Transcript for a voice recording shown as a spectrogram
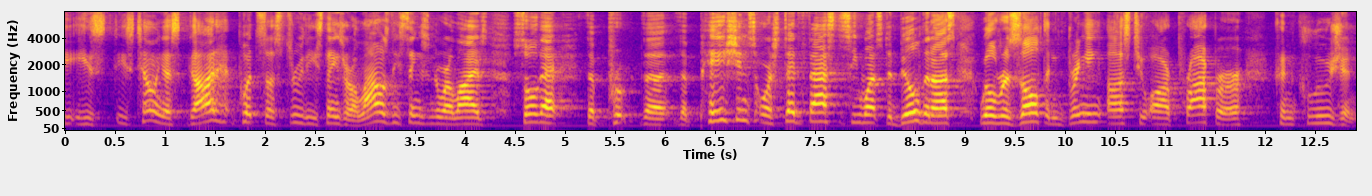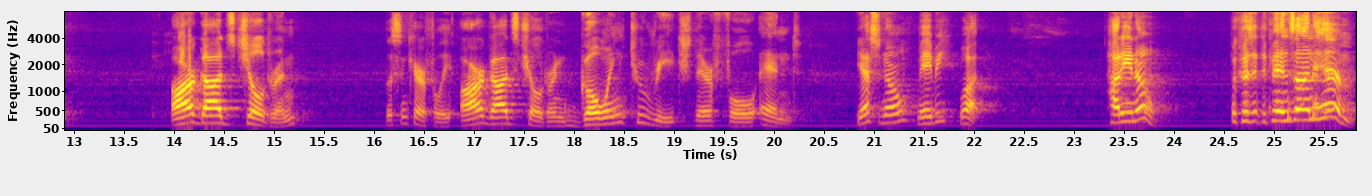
He's, he's telling us God puts us through these things or allows these things into our lives so that the, the, the patience or steadfastness He wants to build in us will result in bringing us to our proper conclusion. Are God's children listen carefully, are God's children going to reach their full end? Yes, no, maybe? What? How do you know? Because it depends on Him.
